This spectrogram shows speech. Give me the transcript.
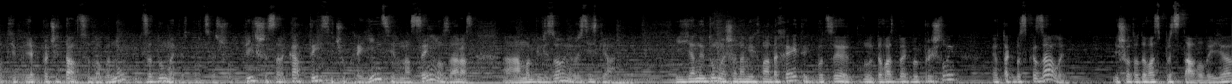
От я прочитав цю новину, задумайтесь про це, що більше 40 тисяч українців насильно зараз мобілізовані в російській армії. І я не думаю, що нам їх треба хейтити, бо це ну, до вас би якби прийшли, і так би сказали, і що то до вас представили. Я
